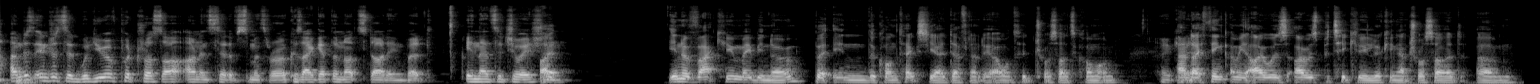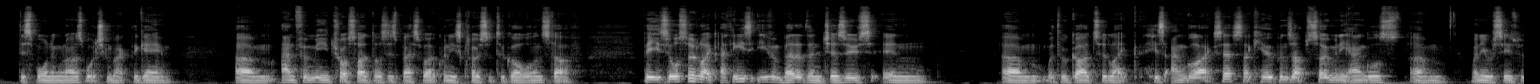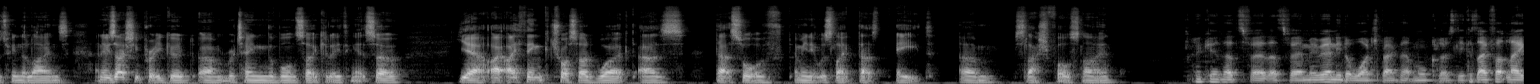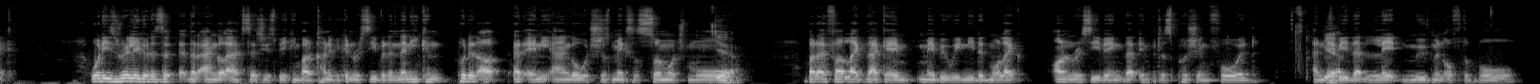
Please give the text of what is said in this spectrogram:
I'm just interested. Would you have put Trossard on instead of Smith Rowe? Because I get them not starting, but in that situation, I- In a vacuum, maybe no, but in the context, yeah, definitely. I wanted Trossard to come on. okay. And I think, I mean, I was I was particularly looking at Trossard um, this morning when I was watching back the game. Um, and for me, Trossard does his best work when he's closer to goal and stuff. But he's also like, I think he's even better than Jesus in um, with regard to like his angle access. Like he opens up so many angles um, when he receives between the lines, and he was actually pretty good um, retaining the ball and circulating it. So yeah, I, I think Trossard worked as that sort of. I mean, it was like that eight um, slash false nine. Okay, that's fair. That's fair. Maybe I need to watch back that more closely because I felt like what he's really good is that, that angle access you're speaking about. Kind of you can receive it and then he can put it out at any angle, which just makes us so much more. Yeah. But I felt like that game maybe we needed more like on receiving that impetus pushing forward, and maybe Yeah. that late movement off the ball.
